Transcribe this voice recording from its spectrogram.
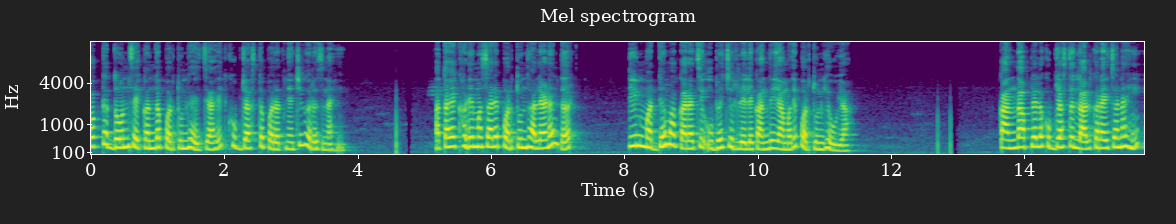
फक्त दोन सेकंद परतून घ्यायचे आहेत. खूप जास्त परतण्याची गरज नाही. आता हे खडे मसाले परतून झाल्यानंतर तीन मध्यम आकाराचे उभे चिरलेले कांदे यामध्ये परतून घेऊया. कांदा आपल्याला खूप जास्त लाल करायचा नाही.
